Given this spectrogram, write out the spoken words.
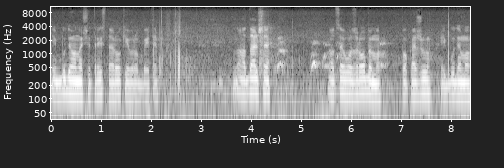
І буде воно ще 300 років робити. Ну а далі оце во зробимо, покажу і будемо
